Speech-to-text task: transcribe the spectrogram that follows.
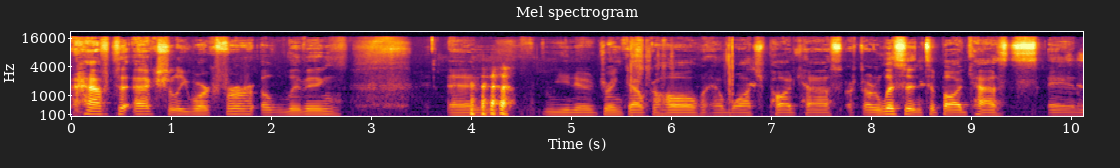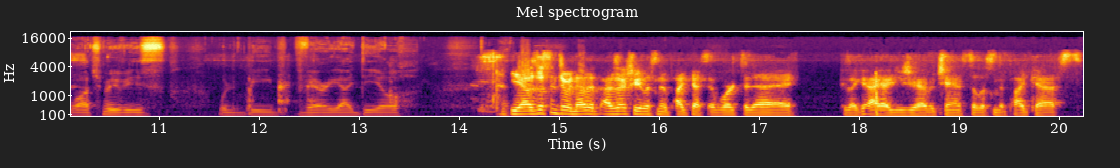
have to actually work for a living and you know drink alcohol and watch podcasts or, or listen to podcasts and watch movies would be very ideal. Yeah, I was listening to another. I was actually listening to a podcast at work today because I, I usually have a chance to listen to podcasts,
